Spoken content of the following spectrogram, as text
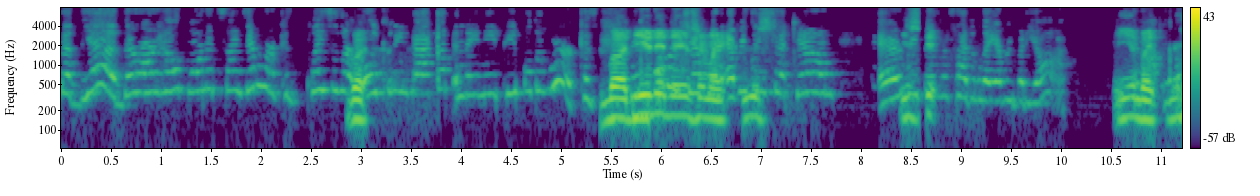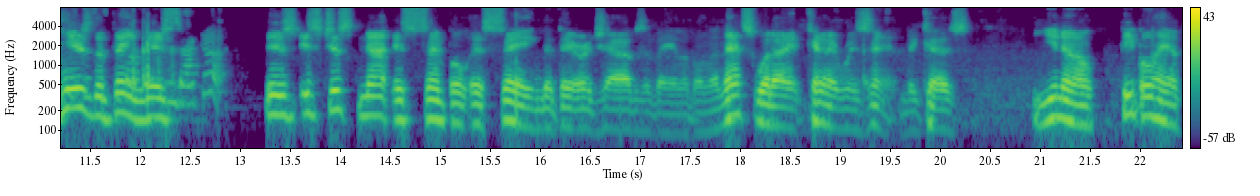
that yeah, there are help wanted signs everywhere because places are But- opening back up and they need people to work. Because But you didn't answer my everything you, shut down, every business had to lay everybody off. Yeah, but here's the thing. There's there's it's just not as simple as saying that there are jobs available and that's what i kind of resent because you know people have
